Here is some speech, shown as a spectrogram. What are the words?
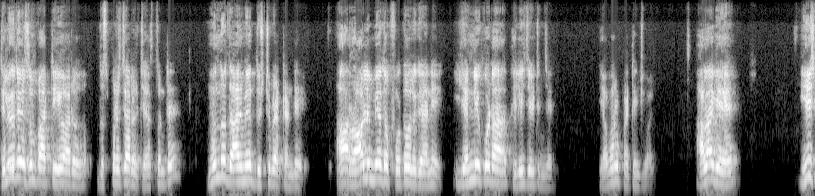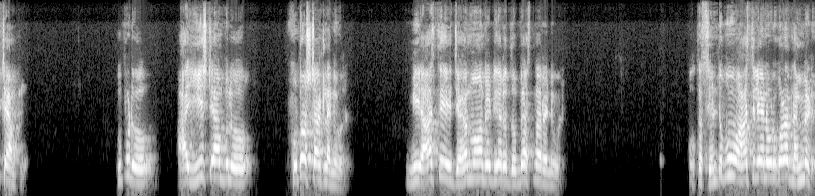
తెలుగుదేశం పార్టీ వారు దుష్ప్రచారాలు చేస్తుంటే ముందు దాని మీద దృష్టి పెట్టండి. ఆ రాళ్ళ మీద ఫోటోలు కానీ ఇవన్నీ కూడా తెలియజేయటం జరిగింది. ఎవరు పట్టించుకోవాలి అలాగే ఈ స్టాంపులు ఇప్పుడు ఆ ఈ స్టాంపులు ఫోటో స్టాట్లు అనేవారు. మీ ఆస్తి జగన్మోహన్ రెడ్డి గారు దుబ్బేస్తున్నారు అనేవారు. ఒక సెంటు భూమి ఆస్తి లేనివాడు కూడా నమ్మాడు.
